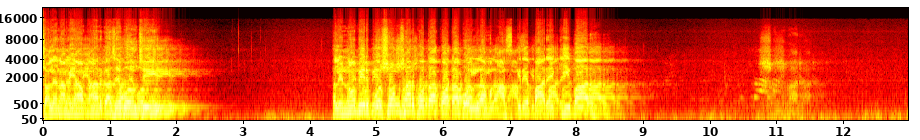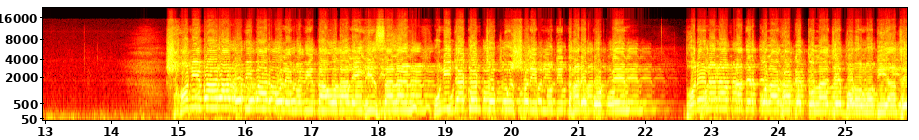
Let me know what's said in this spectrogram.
চলেন আমি আপনার কাছে বলছি, তাহলে নবীর প্রশংসার কথা কটা বললাম? আজকে বারে কি বার? শনিবার আর রবিবার বলে নবী দাউদ আলাইহিস সালাম, উনি যখন চব্বুশ শরীফ নদীর ধারে পড়তেন ধরে নেন আপনাদের কোলাঘাটে তোলা যে বড় নদী আছে,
